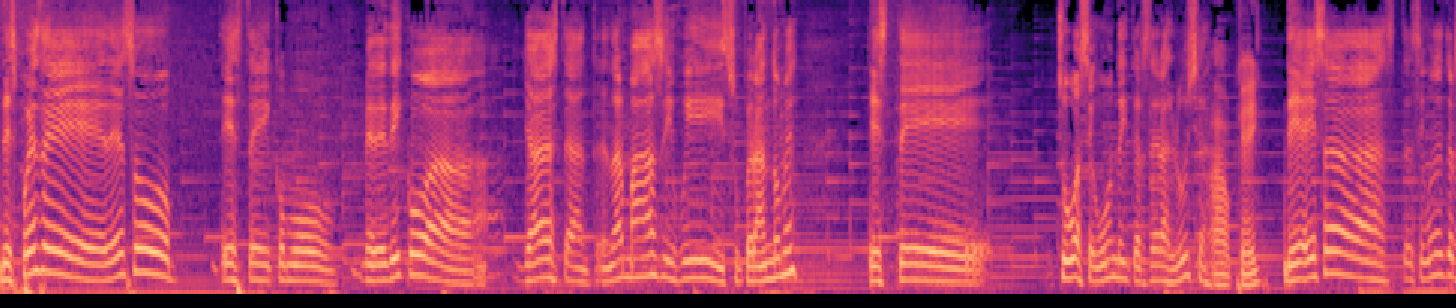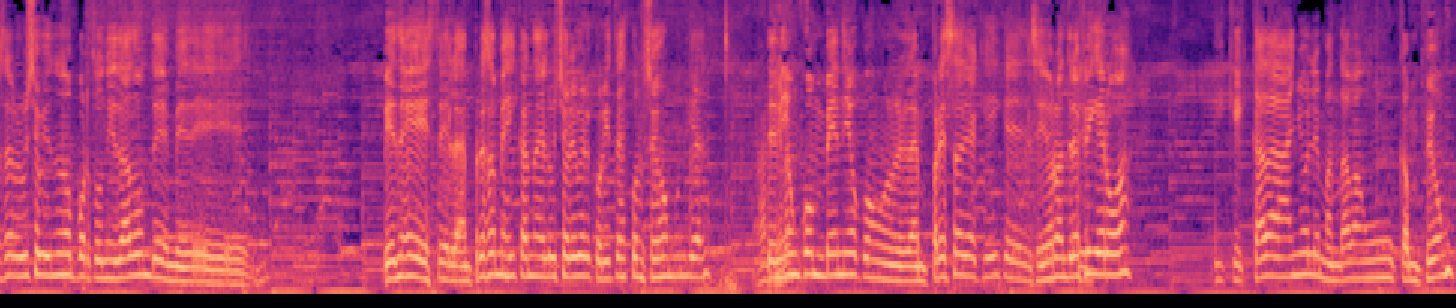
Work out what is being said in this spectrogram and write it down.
Después de, de eso, este, como me dedico a ya este, a entrenar más y fui superándome, este, subo a segunda y terceras luchas. Ah, ok. De esa segunda y tercera lucha viene una oportunidad donde me viene este, la empresa mexicana de lucha libre que ahorita es Consejo Mundial. Ah, Tenía mira. un convenio con la empresa de aquí, que el señor Andrés Figueroa, y que cada año le mandaban un campeón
